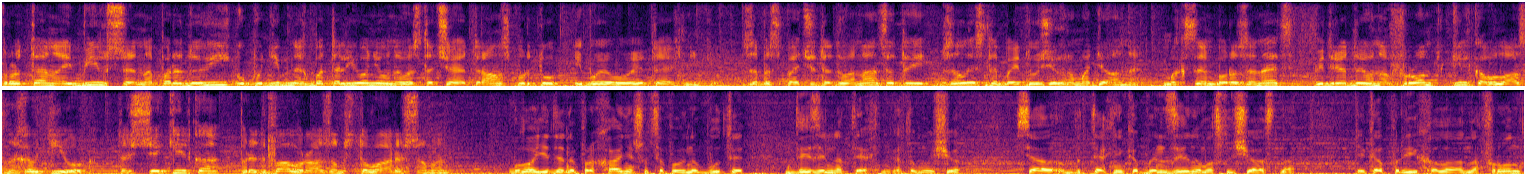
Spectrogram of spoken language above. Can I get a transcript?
Проте найбільше на передовій у подібних батальйонів не вистачає транспорту і бойової техніки. Забезпечити 12-й взялись небайдужі громадяни. Максим Борозинець відрядив на фронт кілька власних автівок та ще кілька придбав разом з товаришами. Було єдине прохання, що це повинна бути дизельна техніка, тому що вся техніка бензинова сучасна, яка приїхала на фронт,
